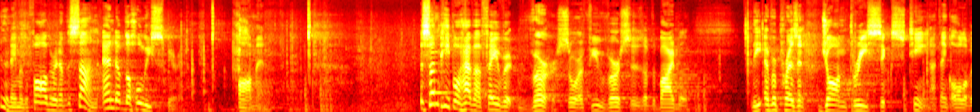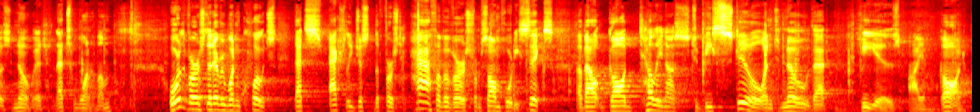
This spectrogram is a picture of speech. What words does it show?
In the name of the Father, and of the Son, and of the Holy Spirit. Amen. Some people have a favorite verse or a few verses of the Bible. The ever-present John 3:16. I think all of us know it. That's one of them. Or the verse that everyone quotes, that's actually just the first half of a verse from Psalm 46 about God telling us to be still and to know that He is, I am God.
